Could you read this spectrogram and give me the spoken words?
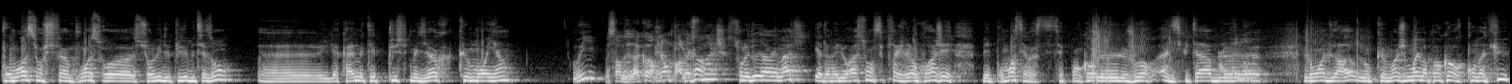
Pour moi, si on fais un point sur, euh, sur lui depuis le début de saison, euh, il a quand même été plus médiocre que moyen. Oui, Mais ça, on est d'accord. mais là, on parle de ce match. Sur les deux derniers matchs, il y a d'amélioration. C'est pour ça que je vais l'encourager. Mais pour moi, c'est c'est pas encore le, le joueur indiscutable, Ah ben euh, loin de là. Donc euh, moi, je, moi, il m'a pas encore convaincu.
